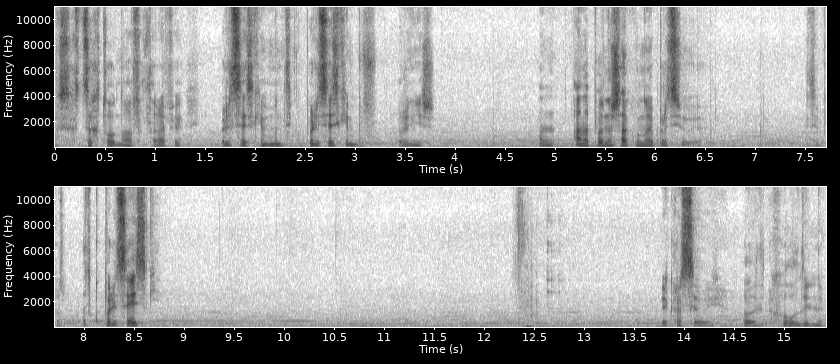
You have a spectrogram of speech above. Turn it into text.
Ось це хто на фотографії? Поліцейським. Він типу поліцейським був раніше. А, а напевно ж так воно і працює. Типу, спочатку поліцейський. Як красивий холодильник.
